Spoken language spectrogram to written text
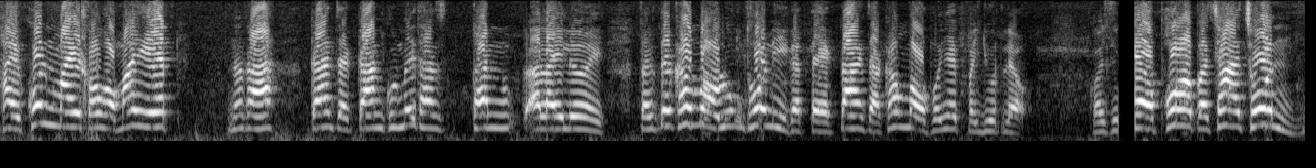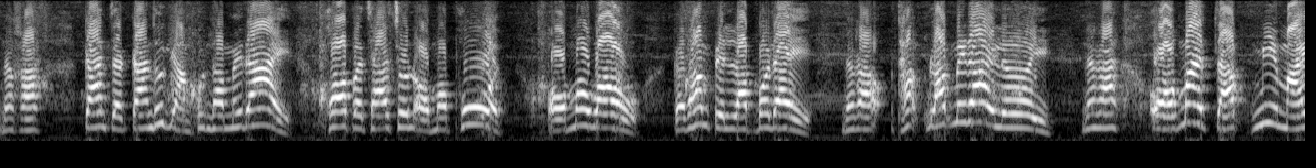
ให้คนใหม่เขาเขามาเฮ็ดนะคะ การจัดการคุณไม่ทันทันอะไรเลยตั้งแต่ข้าเมาลุงโทนี่ก็แตกต่างจากข้าเมาพระยายประยุทธ์แล้วคอยสิแล้วพ่อประชาชนนะคะ การจัดการทุกอย่างคุณทำไม่ได้ พ่อประชาชนออกมาพูด ออกมาเว้ากระทำเป็นรับบ่ได้นะคะทำรับไม่ได้เลยนะคะ ออกมาจับมีหมาย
